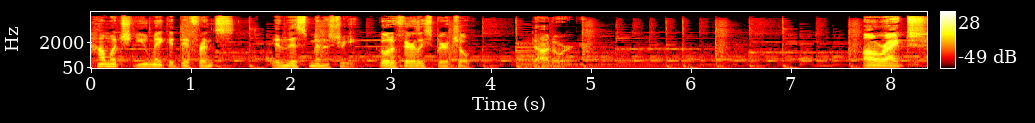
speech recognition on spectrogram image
how much you make a difference in this ministry. Go to fairlyspiritual.org. All right.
